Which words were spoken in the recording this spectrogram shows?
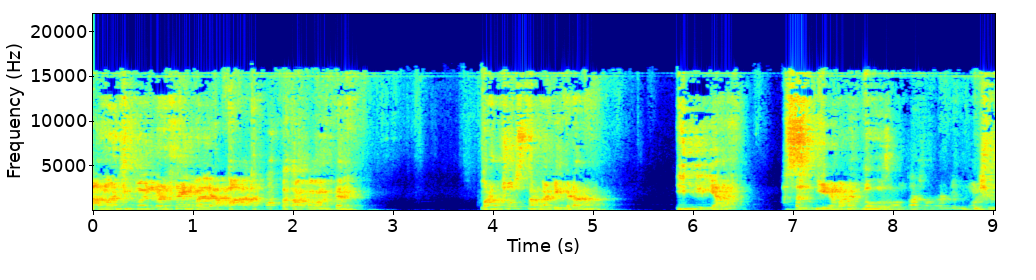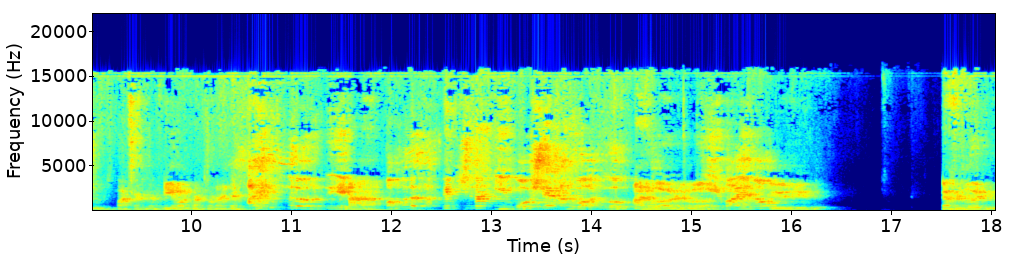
ఆ మనిషి పోయిన వెంటనే మళ్ళీ ఆ పాత ఒక్క తొక్క అంటారు మనం చూస్తామండి ఇక్కడ ఈ అసలు ఏమైనా గౌరవం చూడండి మోషి గురించి మాట్లాడుతుంటే ఏమంటారు చూడండి? ఐగుప్తులో నుండి. మమ్మల్ని రప్పించిన ఈ మోషే అనువాడు అనువాడు? ఎక్కడ పోయాడు?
